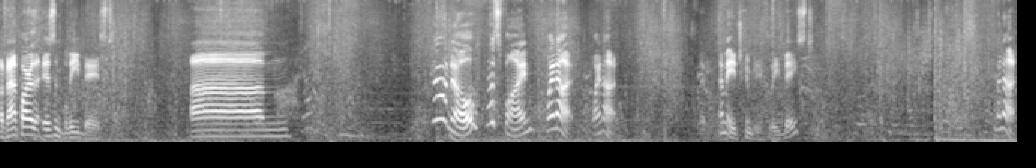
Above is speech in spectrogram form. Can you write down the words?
A vampire that isn't bleed based. Um. No, no, that's fine. Why not? Why not? A mage can be bleed based. Why not?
